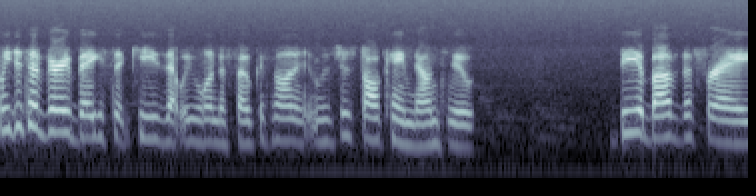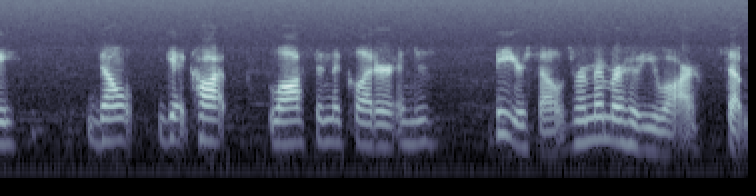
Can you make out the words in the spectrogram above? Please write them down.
We just have very basic keys that we wanted to focus on. It was just all came down to be above the fray, don't get caught lost in the clutter, and just be yourselves. Remember who you are. So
